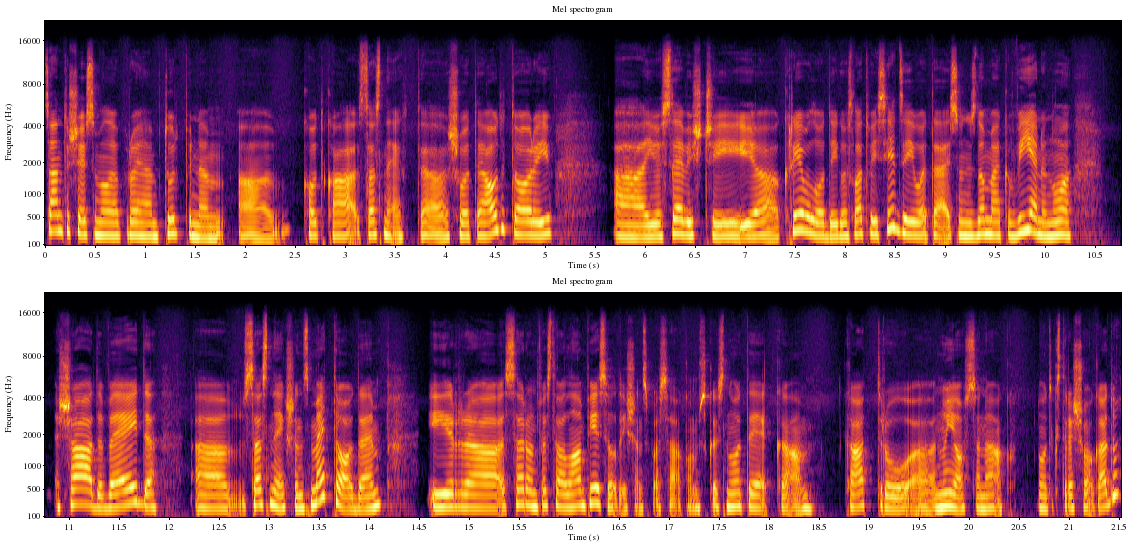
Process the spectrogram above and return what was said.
centušies un vēl joprojām turpinam uh, kaut kā sasniegt uh, šo auditoriju. Uh, jo sevišķi uh, krievalodīgos Latvijas iedzīvotājus, un es domāju, ka viena no šāda veida uh, sasniegšanas metodēm ir sarunu festivāla lampu iesildīšanas pasākums, kas notiek katru, nu jau sanāk, notiks trešo gadu.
